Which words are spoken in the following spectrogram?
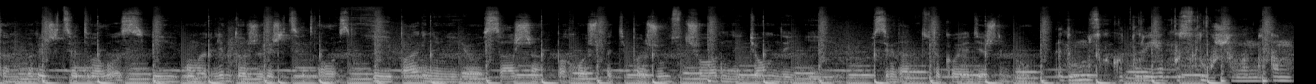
Там рыжий цвет волос, и у Мерлин тоже рыжий цвет волос. И парень у нее, Саша, похож по типажу, с черный, темный, и всегда в такой одежде был. Это музыка, которую я бы слушала, но там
